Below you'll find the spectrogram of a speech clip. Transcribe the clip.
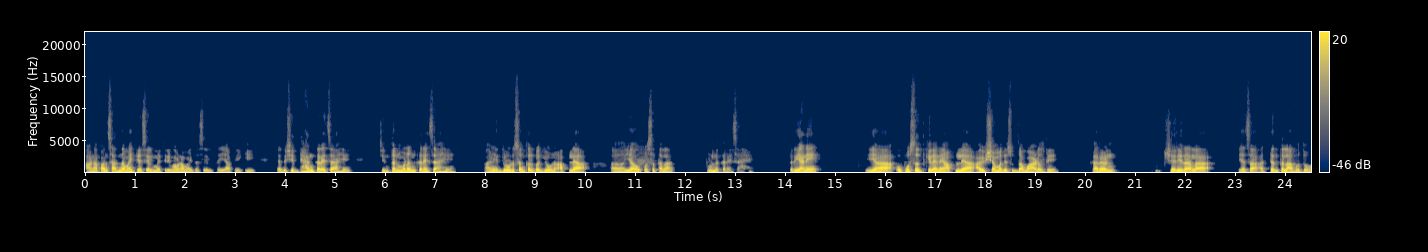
आणापान साधना माहिती असेल मैत्री भावना माहीत असेल तर यापैकी त्या दिवशी ध्यान करायचं आहे चिंतन मनन करायचं आहे आणि दृढ संकल्प घेऊन आपल्या या उपसताला पूर्ण करायचं आहे. तर याने या उपसत केल्याने आपल्या आयुष्यामध्ये सुद्धा वाढ होते. कारण शरीराला याचा अत्यंत लाभ होतो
